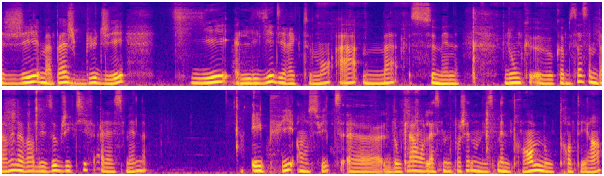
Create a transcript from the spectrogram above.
j'ai ma page budget qui est liée directement à ma semaine. Donc comme ça, ça me permet d'avoir des objectifs à la semaine et puis ensuite, euh, donc là, la semaine prochaine, on est semaine 30, donc 31,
